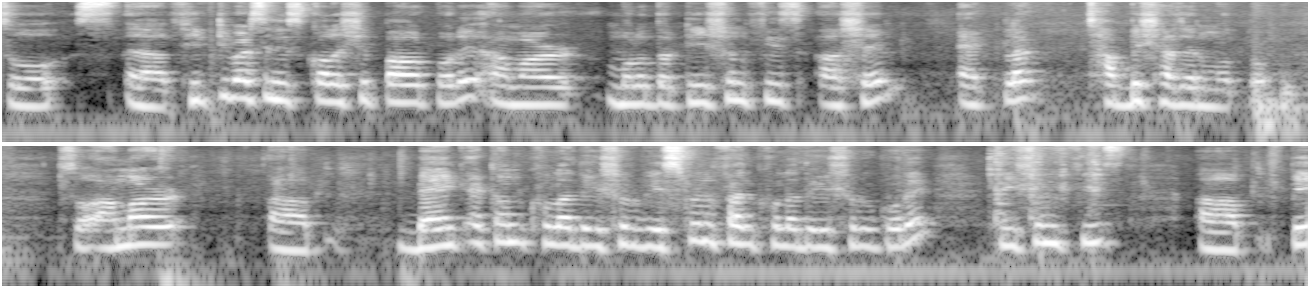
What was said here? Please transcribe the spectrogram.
সো ফিফটি পার্সেন্ট স্কলারশিপ পাওয়ার পরে আমার মূলত টিউশন ফিস আসে এক লাখ ছাব্বিশ হাজার মতো। সো আমার ব্যাংক অ্যাকাউন্ট খোলা থেকে শুরু করে স্টুডেন্ট ফাইল খোলা থেকে শুরু করে টিউশন ফিস পে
